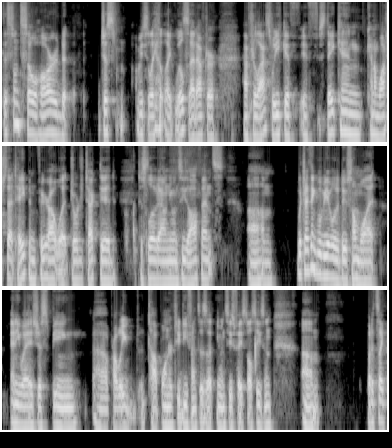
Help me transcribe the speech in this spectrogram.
this one's so hard. Just obviously, like Will said after after last week, if if State can kind of watch that tape and figure out what Georgia Tech did to slow down UNC's offense, um, which I think we'll be able to do somewhat, anyways, just being uh, probably top one or two defenses that UNC's faced all season. Um, but it's like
